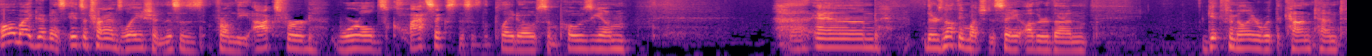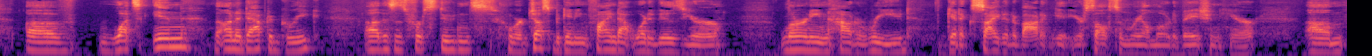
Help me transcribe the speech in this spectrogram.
Oh my goodness, it's a translation. This is from the Oxford World's Classics. This is the Plato Symposium. And there's nothing much to say other than get familiar with the content of what's in the unadapted Greek. Uh, this is for students who are just beginning. Find out what it is you're learning how to read. Get excited about it. Get yourself some real motivation here. Um,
